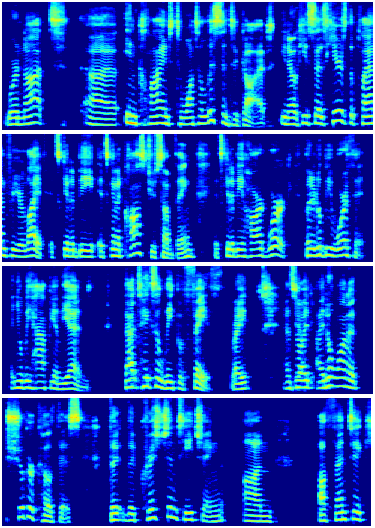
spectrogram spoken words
we're not uh, inclined to want to listen to God. You know, he says, here's the plan for your life. It's going to be, it's going to cost you something. It's going to be hard work, but it'll be worth it and you'll be happy in the end. That takes a leap of faith, right? And so I, I don't want to sugarcoat this. The, the Christian teaching on authentic,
